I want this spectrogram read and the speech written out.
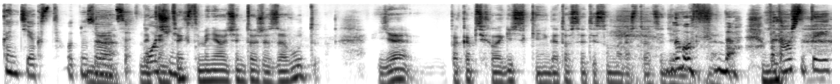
контекст вот называется. Да, Очень контексте меня очень тоже зовут. Я пока психологически не готов с этой суммой расстаться. Ну вот, да. да. Потому что ты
